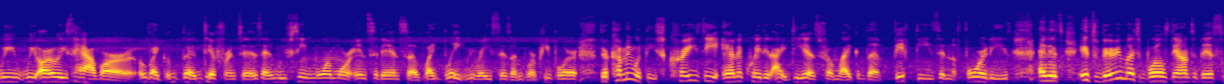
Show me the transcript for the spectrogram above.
we we always have our like the differences and we've seen more and more incidents of like blatant racism where people are they're coming with these crazy antiquated ideas from like the 50s and the 40s and it's it's very much boils down to this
